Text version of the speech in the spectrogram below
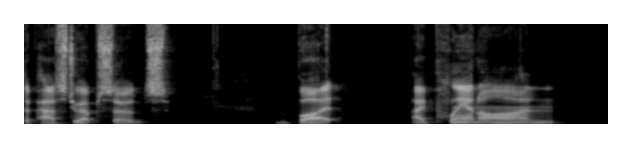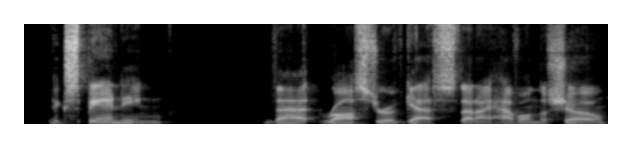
the past two episodes, but I plan on expanding that roster of guests that I have on the show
